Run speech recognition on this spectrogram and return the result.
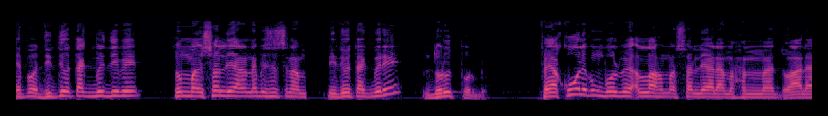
এরপর দ্বিতীয় তাকবির দিবে। সোম্মা ইসল্লি আলা নবী সাল্লাম দ্বিতীয় তাকবিরে দরুদ পড়বে। ফয়াকুল এবং বলবে আল্লাহ সাল্লি আলা মোহাম্মদ ও আলা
